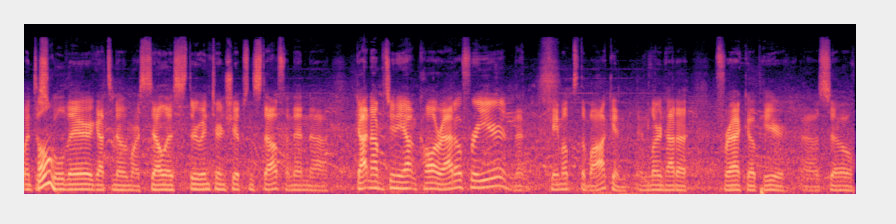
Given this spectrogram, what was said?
Went to Oh. school there. Got to know Marcellus through internships and stuff. And then uh, got an opportunity out in Colorado for a year. And then came up to the Bakken and learned how to frac up here. Uh, so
